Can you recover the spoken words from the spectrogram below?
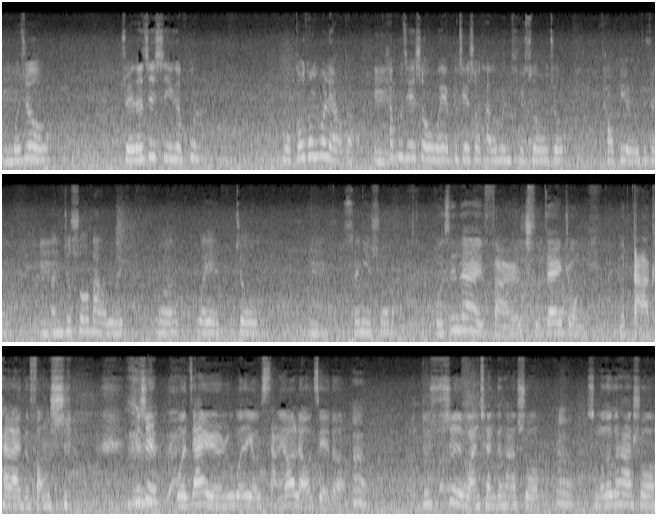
嗯。我就觉得这是一个不我沟通不了的，嗯。他不接受，我也不接受他的问题，所以我就逃避了，我就觉得，嗯。啊你就说吧，我我我也就嗯。随你说吧，我现在反而处在一种我打开来的方式，就是我家里人如果有想要了解的，嗯。我就是完全跟他说，嗯，什么都跟他说，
